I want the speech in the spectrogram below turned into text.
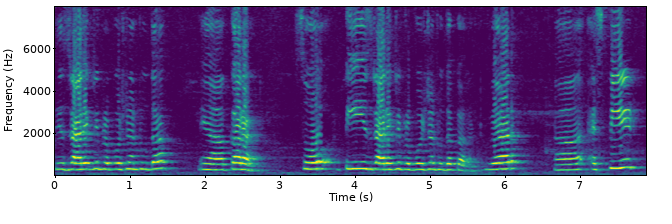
is directly proportional to the uh, current. So T is directly proportional to the current. Where uh, speed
